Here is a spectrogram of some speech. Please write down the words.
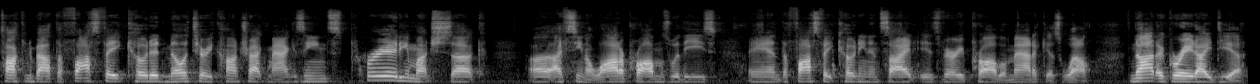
talking about the phosphate coated military contract magazines pretty much suck. Uh, I've seen a lot of problems with these, and the phosphate coating inside is very problematic as well. Not a great idea.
